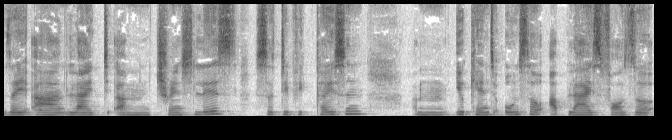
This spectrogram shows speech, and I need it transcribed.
they are like um, translate certification, um, you can also apply for the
